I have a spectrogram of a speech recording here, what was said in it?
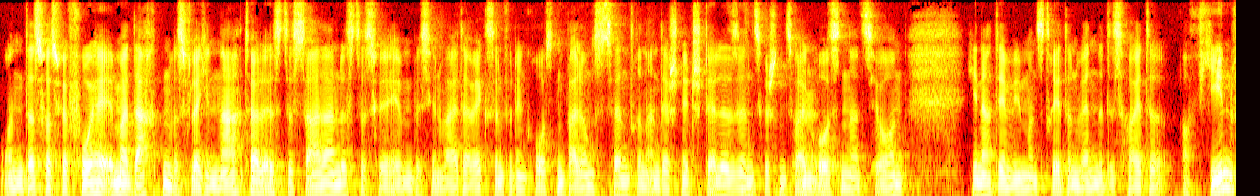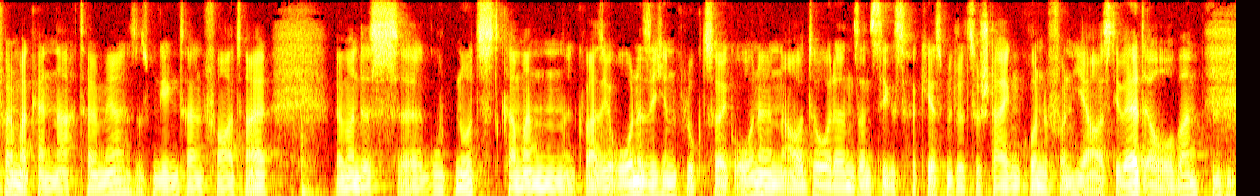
Und das, was wir vorher immer dachten, was vielleicht ein Nachteil ist des Saarlandes, dass wir eben ein bisschen weiter weg sind von den großen Ballungszentren, an der Schnittstelle sind zwischen zwei mhm. großen Nationen, je nachdem, wie man es dreht und wendet, ist heute auf jeden Fall mal kein Nachteil mehr. Es ist im Gegenteil ein Vorteil. Wenn man das äh, gut nutzt, kann man quasi ohne sich in ein Flugzeug, ohne ein Auto oder ein sonstiges Verkehrsmittel zu steigen, im Grunde von hier aus die Welt erobern. Mhm.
